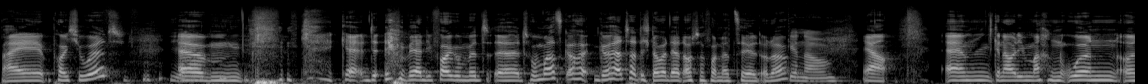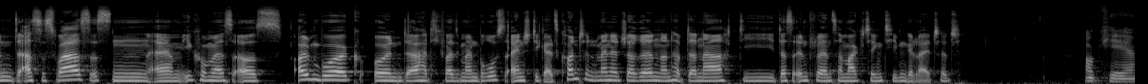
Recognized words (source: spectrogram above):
Bei Paul Hewitt. ja. ähm, wer die Folge mit äh, Thomas ge gehört hat, ich glaube, der hat auch davon erzählt, oder? Genau. Ja. Ähm, genau, die machen Uhren und Accessoires. Das ist ein ähm, E-Commerce aus Oldenburg und da hatte ich quasi meinen Berufseinstieg als Content Managerin und habe danach die, das Influencer-Marketing-Team geleitet. Okay,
